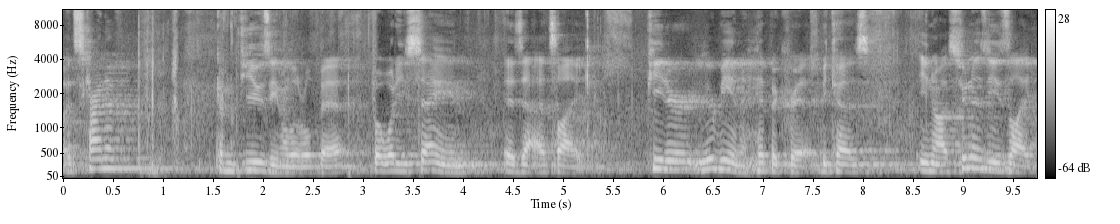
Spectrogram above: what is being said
it's kind of confusing a little bit, but what he's saying is that it's like, Peter, you're being a hypocrite because, you know, as soon as these like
